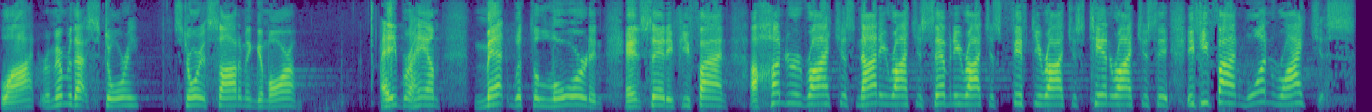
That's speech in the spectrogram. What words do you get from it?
Lot? Remember that story? Story of Sodom and Gomorrah? Abraham met with the Lord and, and said, If you find a hundred righteous, 90 righteous, 70 righteous, 50 righteous, 10 righteous, if you find one righteous,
